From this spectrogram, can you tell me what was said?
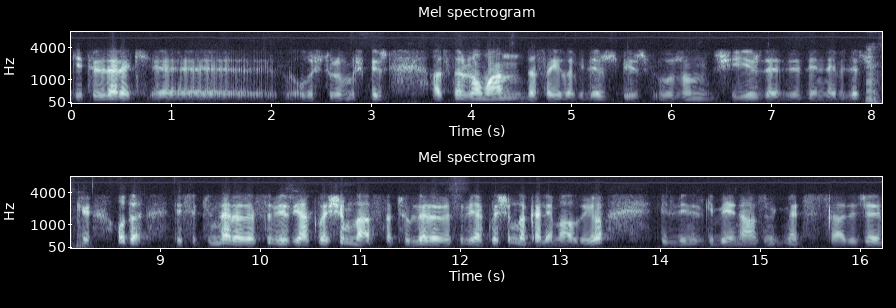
getirilerek e, oluşturulmuş bir aslında roman da sayılabilir, bir uzun şiir de e, denilebilir. Çünkü o da disiplinler arası bir yaklaşımla aslında türler arası bir yaklaşımla kaleme alıyor. Bildiğiniz gibi Nazım Hikmet sadece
